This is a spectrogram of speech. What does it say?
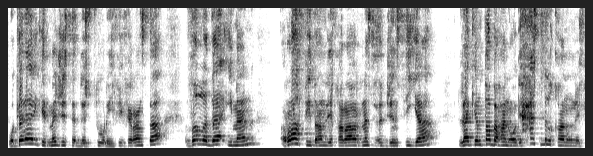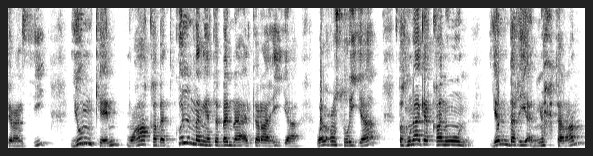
وكذلك المجلس الدستوري في فرنسا ظل دائما رافضا لقرار نزع الجنسية لكن طبعا وبحسب القانون الفرنسي يمكن معاقبة كل من يتبنى الكراهية والعنصرية. فهناك قانون ينبغي أن يحترم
